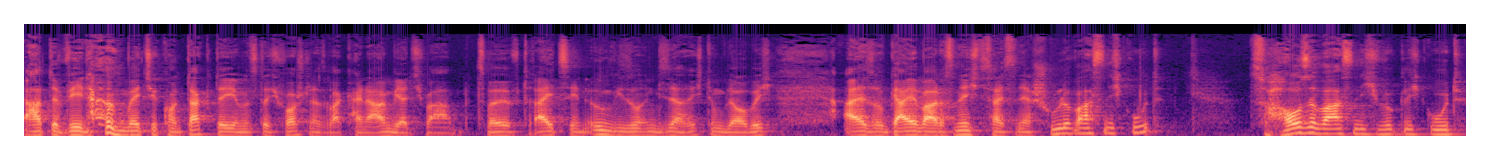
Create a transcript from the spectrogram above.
hatte weder irgendwelche Kontakte, ihr müsst euch vorstellen, das war keine Ahnung, wie alt ich war, 12, 13, irgendwie so in dieser Richtung, glaube ich. Also geil war das nicht. Das heißt, in der Schule war es nicht gut. Zu Hause war es nicht wirklich gut.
